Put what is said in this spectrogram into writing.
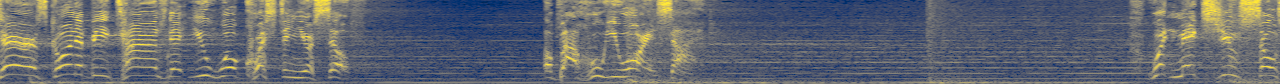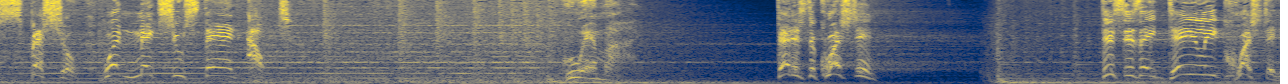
There's gonna be times that you will question yourself about who you are inside. What makes you so special? What makes you stand out? Who am I? That is the question. This is a daily question.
